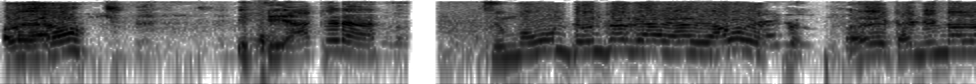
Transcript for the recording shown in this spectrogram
ಹಲೋ ಯಾರು? ಯಾಕಡ? ಅವ್ವನ್ ಟೆನ್ಷನ್ ಯಾವ ಏ ಕಣ್ಣಿನಲ್ಲ.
